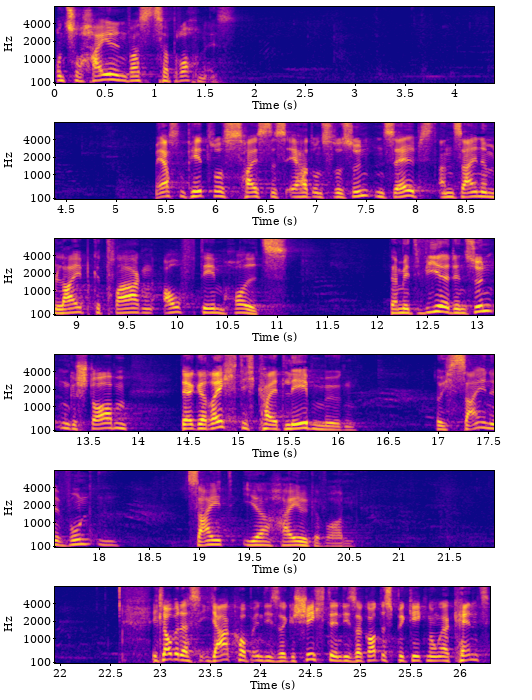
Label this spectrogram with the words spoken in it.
und zu heilen, was zerbrochen ist. Im 1. Petrus heißt es, er hat unsere Sünden selbst an seinem Leib getragen auf dem Holz, damit wir den Sünden gestorben, der Gerechtigkeit leben mögen. Durch seine Wunden seid ihr heil geworden. Ich glaube, dass Jakob in dieser Geschichte, in dieser Gottesbegegnung erkennt,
